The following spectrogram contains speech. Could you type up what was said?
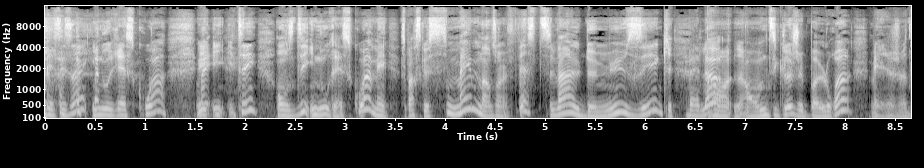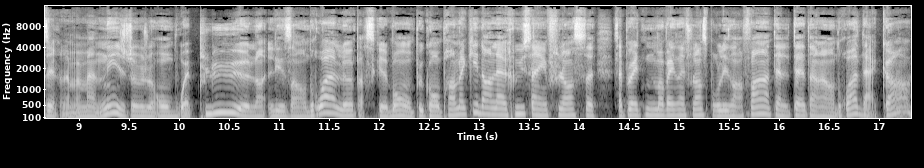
Mais c'est ça, il nous reste quoi? Mais, tu sais, on se dit, il nous reste quoi? Mais c'est parce que si même dans un festival de musique, ben là, on, me dit que là, j'ai pas le droit, mais je veux dire, à un moment donné, je, on voit plus euh, les endroits, là, parce que bon, on peut comprendre, OK, dans la rue, ça influence, ça peut être une mauvaise influence pour les enfants, tel, tel, tel endroit, d'accord,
